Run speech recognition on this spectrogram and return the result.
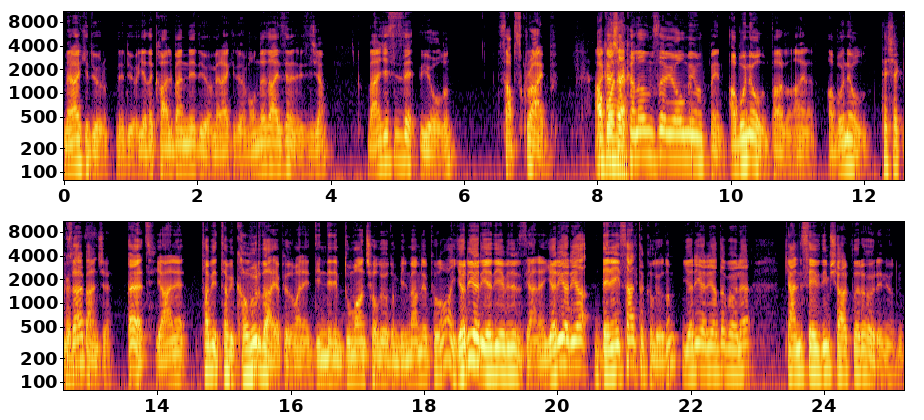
merak ediyorum ne diyor. Ya da Kalben ne diyor merak ediyorum. Onları daha izlemedim, izleyeceğim. Bence siz de üye olun. Subscribe. Arkadaşlar Abone. kanalımıza üye olmayı unutmayın. Abone olun pardon aynen. Abone olun. Teşekkür Güzel ederim. bence. Evet yani tabii tabii cover da yapıyordum hani dinledim duman çalıyordum bilmem ne yapıyordum ama yarı yarıya diyebiliriz yani. Yarı yarıya deneysel takılıyordum. Yarı yarıya da böyle kendi sevdiğim şarkıları öğreniyordum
